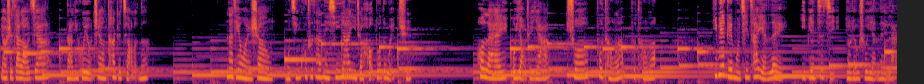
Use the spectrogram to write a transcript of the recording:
要是在老家，哪里会有这样烫着脚了呢？”那天晚上，母亲哭出她内心压抑着好多的委屈。后来我咬着牙说：“不疼了，不疼了。”一边给母亲擦眼泪，一边自己又流出眼泪来。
